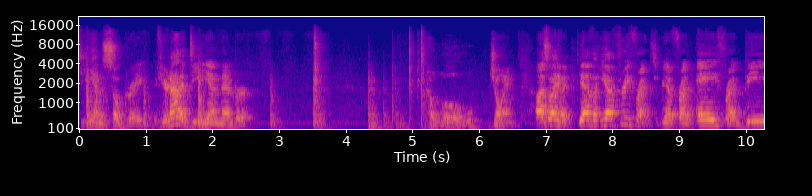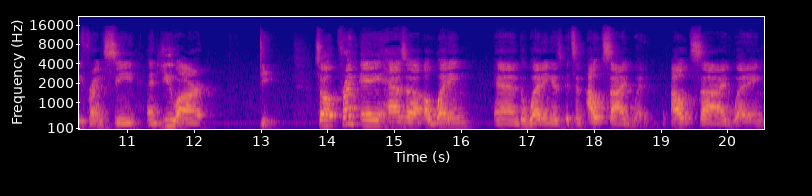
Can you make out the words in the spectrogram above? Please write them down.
DDM is so great. If you're not a DDM member, hello, join. Uh, so anyway, you have, you have three friends. You have friend A, friend B, friend C, and you are So friend A has a, a wedding, and the wedding is, it's an outside wedding. Outside wedding.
